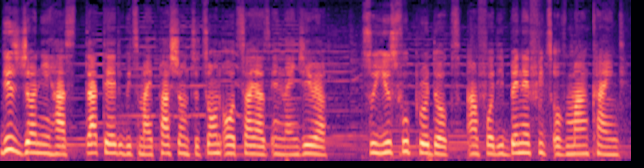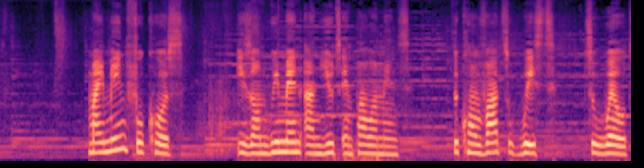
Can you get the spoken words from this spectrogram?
This journey has started with my passion to turn all tires in Nigeria to useful products and for the benefit of mankind. My main focus is on women and youth empowerment to convert waste to wealth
